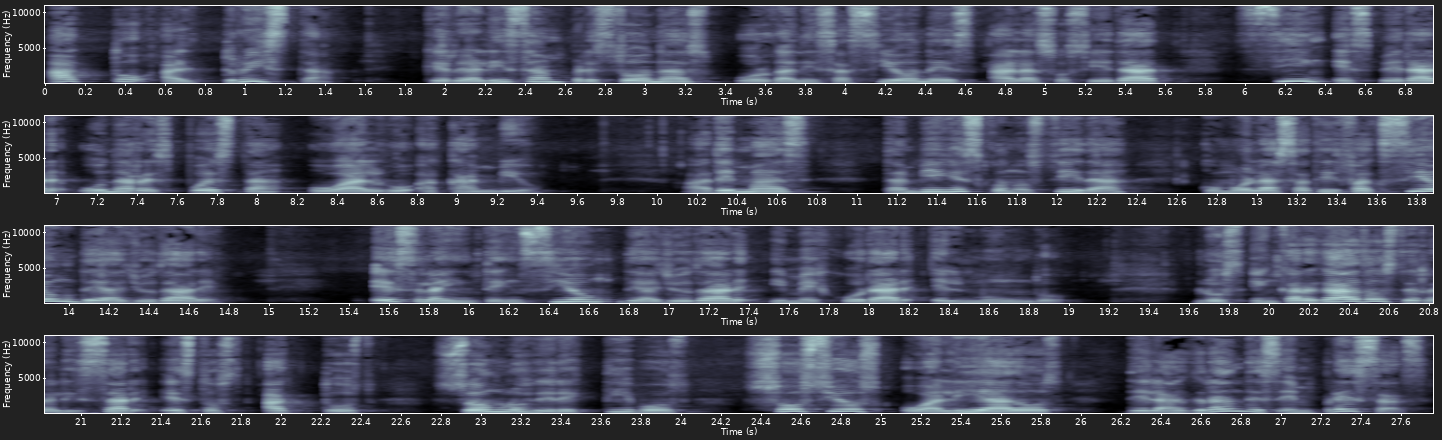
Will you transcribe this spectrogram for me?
acto altruista que realizan personas u organizaciones a la sociedad sin esperar una respuesta o algo a cambio. Además, también es conocida como la satisfacción de ayudar, es la intención de ayudar y mejorar el mundo. Los encargados de realizar estos actos son los directivos, socios o aliados de las grandes empresas.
